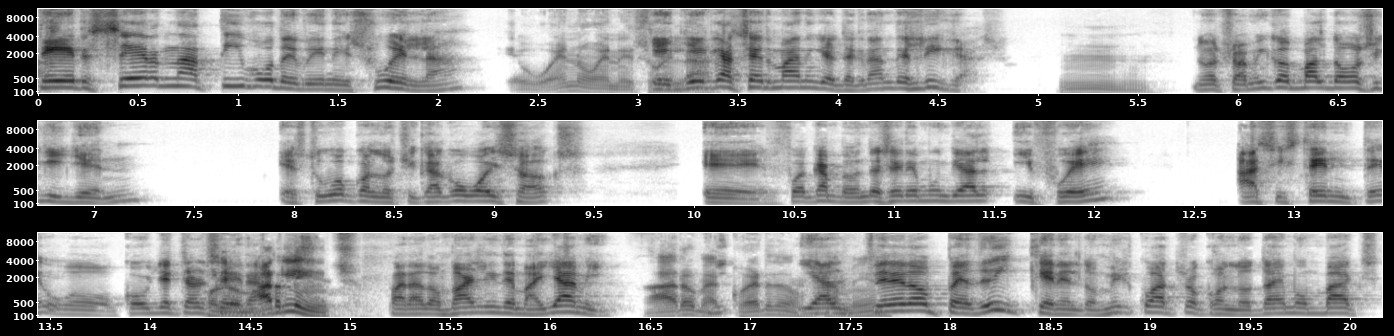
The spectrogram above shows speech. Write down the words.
Tercer nativo de Venezuela. Qué bueno, Venezuela. Que llega a ser manager de grandes ligas. Mm. Nuestro amigo Osvaldo Guillén estuvo con los Chicago White Sox, eh, fue campeón de Serie Mundial y fue asistente o coach de los tercera para los Marlins de Miami. Claro, me acuerdo. Y. Alfredo Pedrique en el 2004 con los Diamondbacks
